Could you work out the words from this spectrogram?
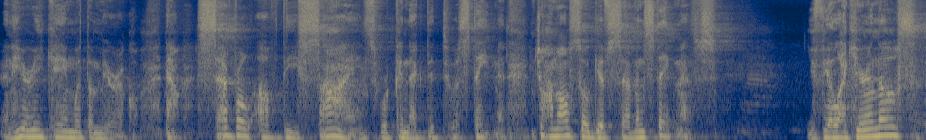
And here he came with a miracle. Now, several of these signs were connected to a statement. John also gives seven statements. You feel like hearing those?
